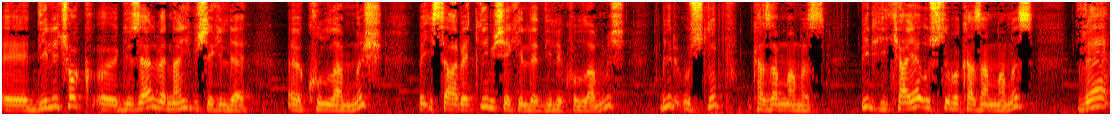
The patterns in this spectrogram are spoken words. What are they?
e, dili çok e, güzel ve naif bir şekilde e, kullanmış ve isabetli bir şekilde dili kullanmış. Bir üslup kazanmamız, bir hikaye üslubu kazanmamız ve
